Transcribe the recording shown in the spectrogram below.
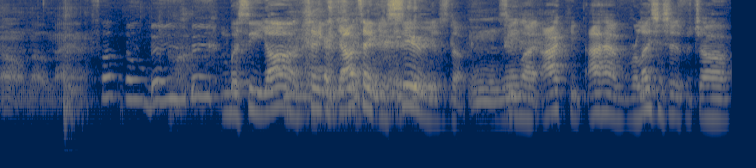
I don't know, man. Fuck no baby. But see, y'all take y'all take it serious though. Mhm. See, like I could, I have relationships with y'all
